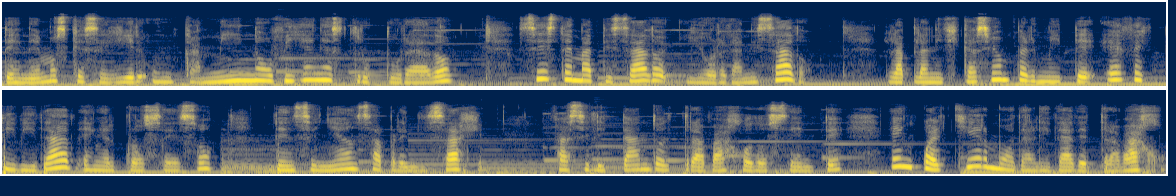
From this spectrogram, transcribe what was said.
tenemos que seguir un camino bien estructurado, sistematizado y organizado. La planificación permite efectividad en el proceso de enseñanza-aprendizaje, facilitando el trabajo docente en cualquier modalidad de trabajo.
